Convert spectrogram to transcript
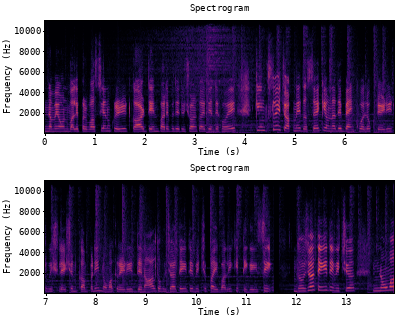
ਨਵੇਂ ਆਉਣ ਵਾਲੇ ਪ੍ਰਵਾਸੀਆਂ ਨੂੰ ਕ੍ਰੈਡਿਟ ਕਾਰਡ ਦੇਣ ਬਾਰੇ ਵਧੇਰੇ ਜਾਣਕਾਰੀ ਦਿੰਦੇ ਹੋਏ ਕਿੰਗਸਲੇ ਚੱਕ ਨੇ ਦੱਸਿਆ ਕਿ ਉਹਨਾਂ ਦੇ ਬੈਂਕ ਵੱਲੋਂ ਕ੍ਰੈਡਿਟ ਵਿਸ਼ਲੇਸ਼ਣ ਕੰਪਨੀ ਨੋਵਾ ਕ੍ਰੈਡਿਟ ਦੇ ਨਾਲ 2023 ਦੇ ਵਿੱਚ ਭਾਈਵਾਲੀ ਕੀਤੀ ਗਈ ਸੀ। 2023 ਦੇ ਵਿੱਚ ਨੋਵਾ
